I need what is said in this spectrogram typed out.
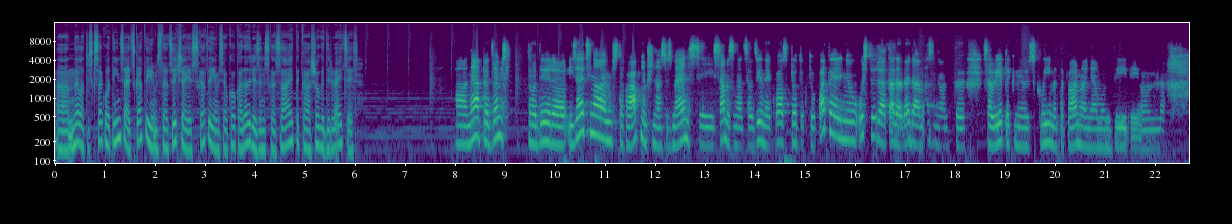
Uh, Nelatviski sakot, inside skatījums, tāds iekšējais skatījums, jau kaut kāda atgriezeniskā saite, kā šogad ir veicies. Neapiet zemeslodi ir izaicinājums, tā kā apņemšanās uz mēnesi samazināt savu dzīvnieku valsts produktu patēriņu, uzturēt tādā veidā mazinot savu ietekmi uz klimata pārmaiņām un vīdi. Un, Uh,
